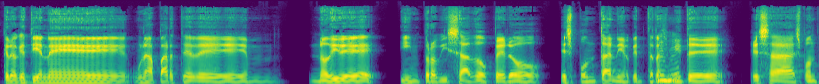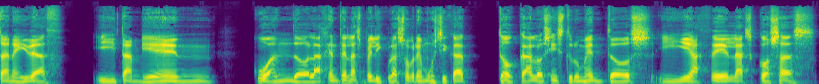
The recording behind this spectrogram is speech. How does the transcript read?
Creo que tiene una parte de, mm, no diré improvisado, pero espontáneo, que transmite esa espontaneidad. Y también cuando la gente en las películas sobre música toca los instrumentos y hace las cosas,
